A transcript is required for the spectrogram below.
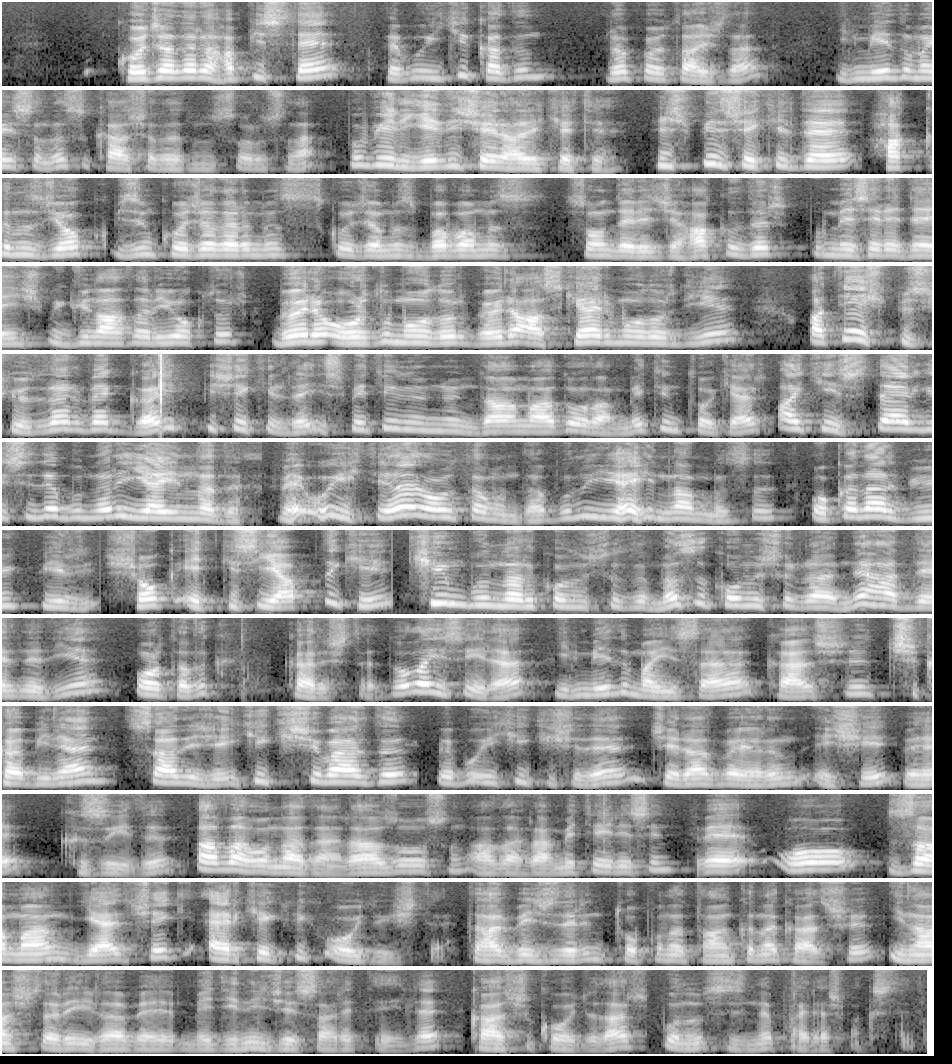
kocaları hapiste ve bu iki kadın röportajda 27 Mayıs'ı nasıl karşıladığınız sorusuna. Bu bir Yeniçeri hareketi. Hiçbir şekilde hakkınız yok. Bizim kocalarımız, kocamız, babamız son derece haklıdır. Bu meselede hiçbir günahları yoktur. Böyle ordu mu olur, böyle asker mi olur diye ateş püskürdüler ve garip bir şekilde İsmet İnönü'nün damadı olan Metin Toker Akis dergisinde bunları yayınladı. Ve o ihtilal ortamında bunun yayınlanması o kadar büyük bir şok etkisi yaptı ki kim bunları konuşturdu, nasıl konuşurlar, ne hadlerine diye ortalık karıştı. Dolayısıyla 27 Mayıs'a karşı çıkabilen sadece iki kişi vardı ve bu iki kişi de Celal Bayar'ın eşi ve kızıydı. Allah onlardan razı olsun, Allah rahmet eylesin ve o zaman gerçek erkeklik oydu işte. Darbecilerin topuna, tankına karşı inançlarıyla ve medeni cesaretleriyle karşı koydular. Bunu sizinle paylaşmak istedim.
